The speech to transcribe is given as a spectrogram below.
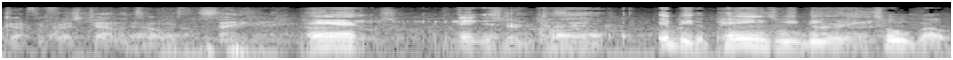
Cut for fresh talent's always the same. And niggas be playing. It be the pings we be in too, bro.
